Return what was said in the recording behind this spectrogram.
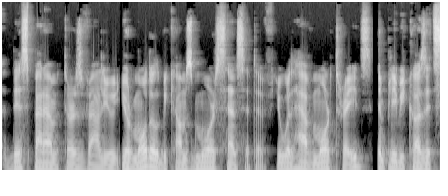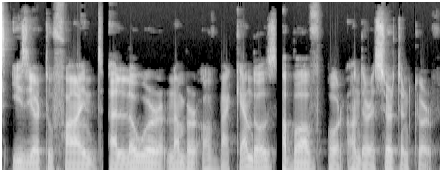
this parameter's value, your model becomes more sensitive. You will have more trades simply because it's easier to find a lower number of back candles above or under a certain curve.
